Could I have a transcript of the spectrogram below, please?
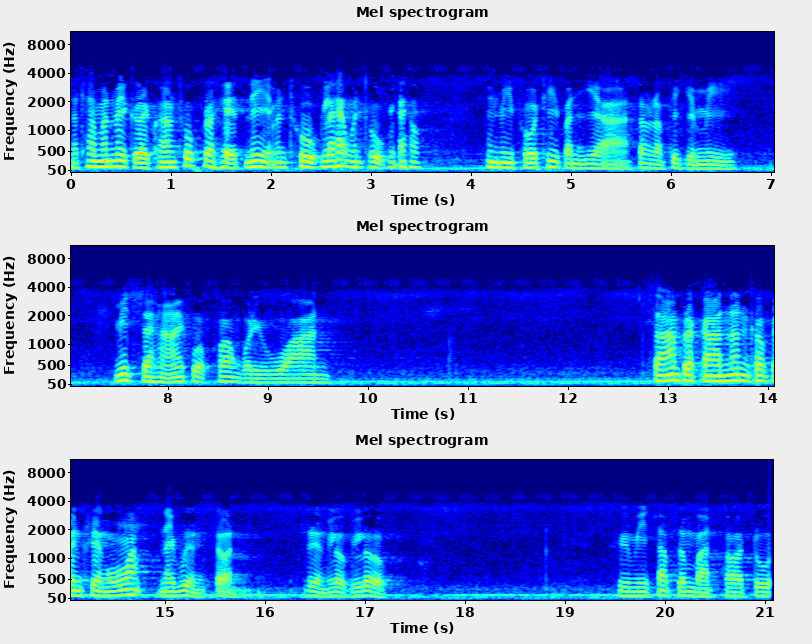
แต่ถ้ามันไม่เกิดความทุกข์เพราะเหตุนี้มันถูกแล้วมันถูกแล้ว มันมีโพธิปัญญาสำหรับที่จะมี มิตรสหายพวกพ้องบริวารสามประการนั่นเขาเป็นเครื่องวัดในเบื้องต้น เรื่องโลกโลก คือมีทรัพย์สมบัติพอตัว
